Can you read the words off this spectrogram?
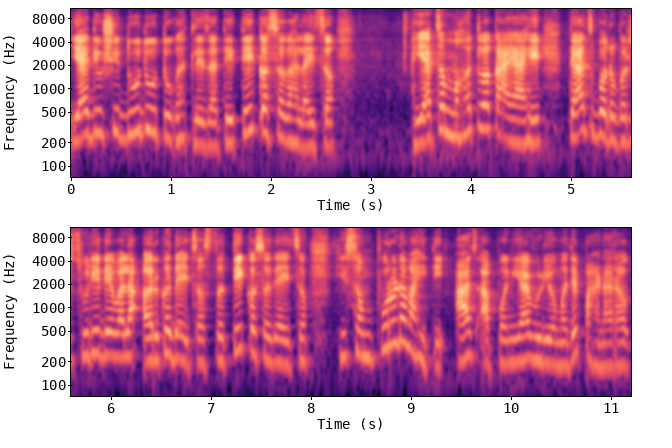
या दिवशी दूध उतू घातले जाते. ते कसं घालायचं? याचं महत्त्व काय आहे? त्याचबरोबर सूर्यदेवाला अर्घ द्यायचं असतं. ते कसं द्यायचं? ही संपूर्ण माहिती आज आपण या व्हिडिओमध्ये पाहणार आहोत.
